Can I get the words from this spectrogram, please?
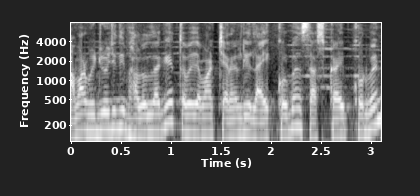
আমার ভিডিও যদি ভালো লাগে, তবে আমার চ্যানেলটি লাইক করবেন, সাবস্ক্রাইব করবেন।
